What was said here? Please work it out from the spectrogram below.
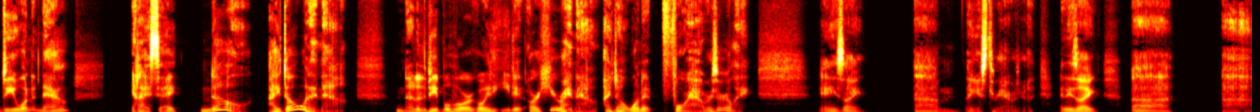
do you want it now? And I say, no, I don't want it now. None of the people who are going to eat it are here right now. I don't want it four hours early. And he's like, um, I guess three hours early. And he's like, uh, uh,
